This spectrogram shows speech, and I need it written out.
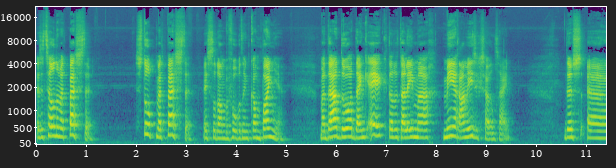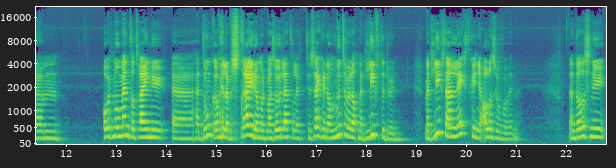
Is hetzelfde met pesten. Stop met pesten, is er dan bijvoorbeeld een campagne. Maar daardoor denk ik dat het alleen maar meer aanwezig zal zijn. Dus um, op het moment dat wij nu uh, het donker willen bestrijden, om het maar zo letterlijk te zeggen, dan moeten we dat met liefde doen. Met liefde en licht kun je alles overwinnen. En dat is nu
